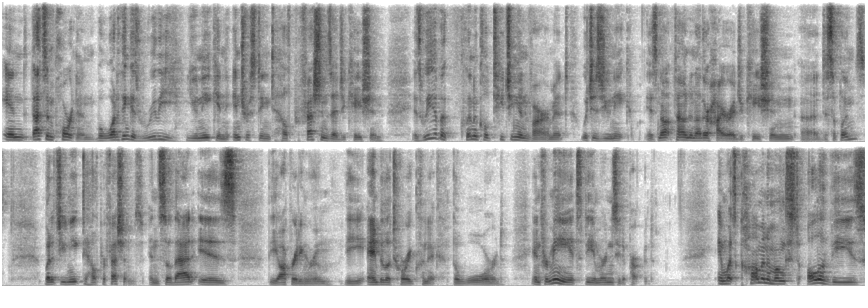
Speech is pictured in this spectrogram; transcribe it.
And that's important. But what I think is really unique and interesting to health professions education is we have a clinical teaching environment which is unique. It's not found in other higher education uh, disciplines but it's unique to health professions. And so that is the operating room, the ambulatory clinic, the ward. And for me, it's the emergency department. And what's common amongst all of these,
